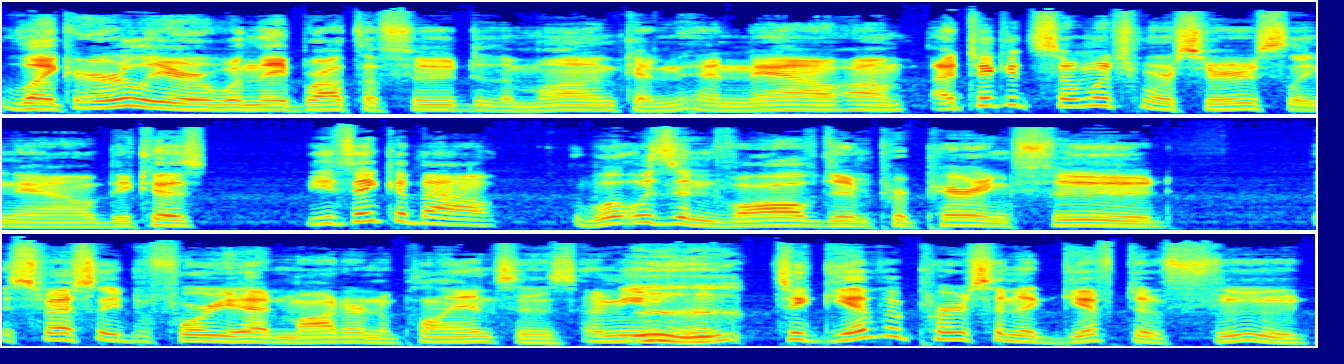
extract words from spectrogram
like earlier when they brought the food to the monk, and and now um, I take it so much more seriously now because you think about what was involved in preparing food, especially before you had modern appliances. I mean, Mhm. to give a person a gift of food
